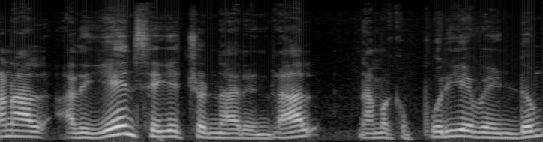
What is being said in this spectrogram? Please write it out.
ஆனால் அதை ஏன் செய்ய சொன்னார் என்றால் நமக்கு புரிய வேண்டும்.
